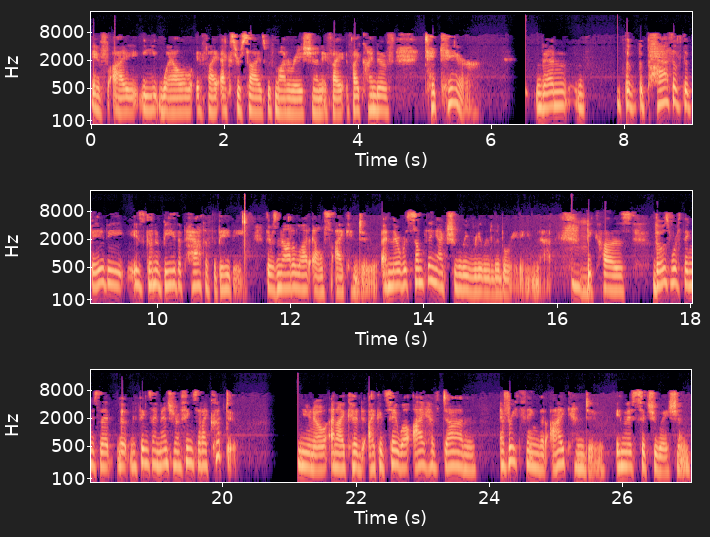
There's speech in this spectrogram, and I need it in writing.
if I eat well, if I exercise with moderation, if I, if I kind of take care, then the, the path of the baby is going to be the path of the baby. There's not a lot else I can do. And there was something actually really liberating in that mm-hmm. because those were things that, the, the things I mentioned are things that I could do, you know, and I could, I could say, well, I have done everything that I can do in this situation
